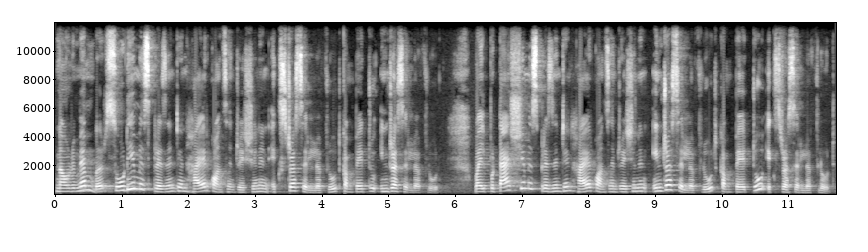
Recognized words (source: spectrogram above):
Now remember sodium is present in higher concentration in extracellular fluid compared to intracellular fluid while potassium is present in higher concentration in intracellular fluid compared to extracellular fluid.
